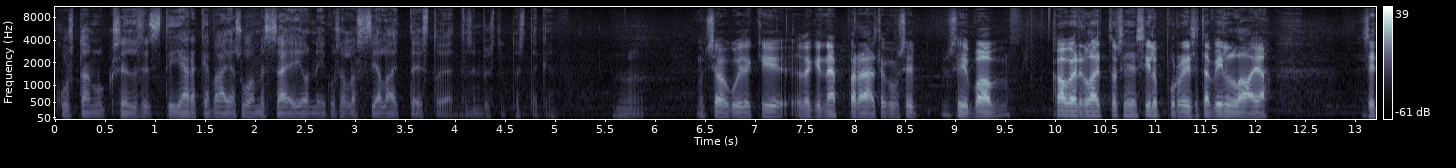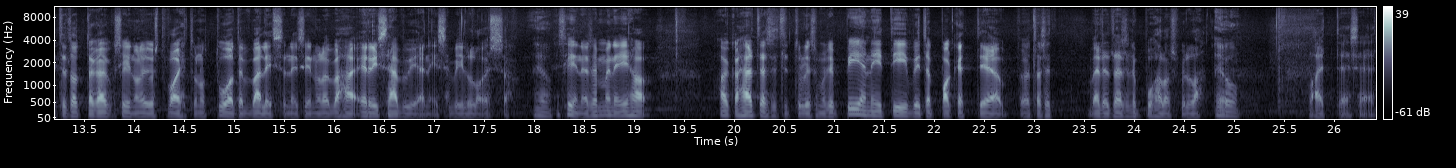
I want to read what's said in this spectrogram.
kustannuksellisesti järkevää ja Suomessa ei ole niinku sellaisia laitteistoja, että se pystyttäisiin tekemään. Mutta se on kuitenkin jotenkin näppärää, että kun si, siinä vaan kaveri laittoi siihen silppuriin sitä villaa ja sitten totta kai kun siinä oli just vaihtunut tuote välissä, niin siinä oli vähän eri sävyjä niissä villoissa. Joo. Siinä se meni ihan aika hätäisesti, tuli semmoisia pieniä tiiviitä paketteja, joita sitten vedetään sinne puhallusvilla Joo. laitteeseen.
